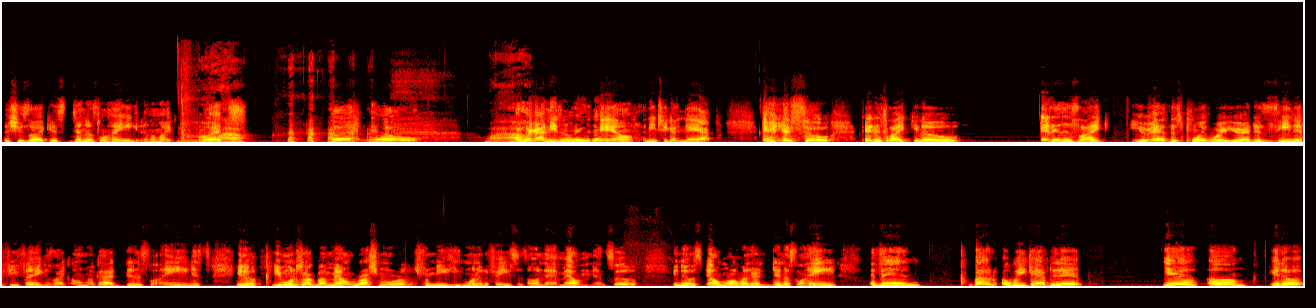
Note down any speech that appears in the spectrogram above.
And she's like, it's Dennis Lehane, and I'm like, what? Oh, wow. the hell? Wow. I was like, I need to lay down. I need to take a nap. And so, and it's like, you know, and it is like, you're at this point where you're at the zenith. You think it's like, oh my God, Dennis Lehane. It's you know, you want to talk about Mount Rushmore. For me, he's one of the faces on that mountain, and so you know, it's Elmore Leonard, Dennis Lehane, and then about a week after that, yeah, um, you know,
